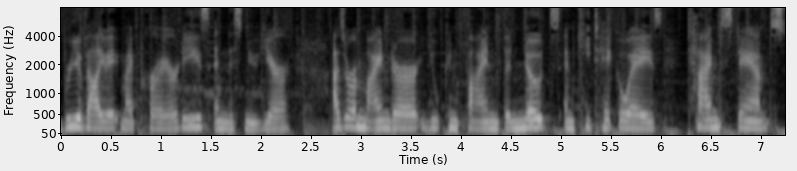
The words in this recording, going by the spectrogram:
reevaluate my priorities in this new year. As a reminder, you can find the notes and key takeaways, timestamps,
